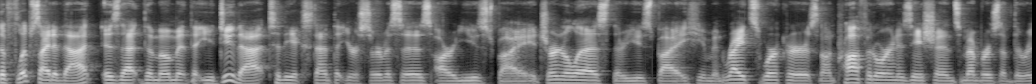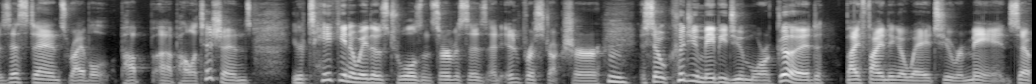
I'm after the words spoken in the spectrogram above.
the flip side of that is that the moment that you do that, to the extent that your services are used by journalists, they're used by human rights workers, nonprofit organizations, members of the resistance, rival pop, uh, politicians, you're taking away those tools and services and infrastructure. So, could you maybe do more good by finding a way to remain? So,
